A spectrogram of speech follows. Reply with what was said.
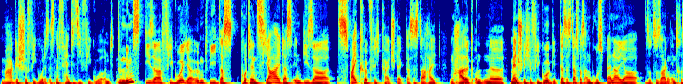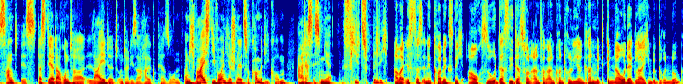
magische Figur, das ist eine Fantasy-Figur. Und du nimmst dieser Figur ja irgendwie das Potenzial, das in dieser Zweiköpfigkeit steckt, dass es da halt einen Hulk und eine menschliche Figur gibt. Das ist das, was an Bruce Banner ja sozusagen interessant ist, dass der darunter leidet unter dieser Hulk-Person. Und ich weiß, die wollen hier schnell zur Comedy kommen, aber das ist mir viel zu billig. Aber ist das in den Comics nicht auch so, dass sie das von Anfang an kontrollieren kann, mit genau der gleichen Begründung?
